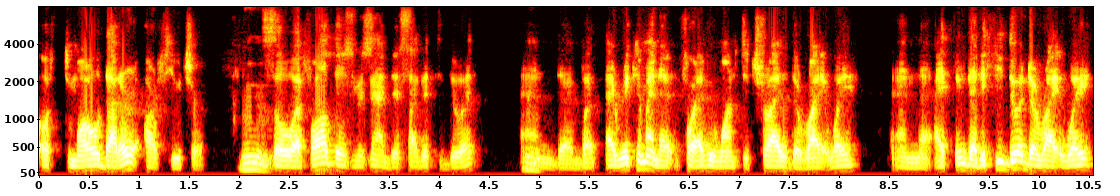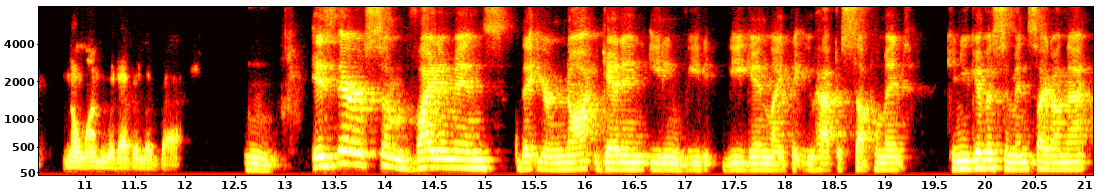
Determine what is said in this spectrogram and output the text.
or tomorrow that are our future. Mm. So uh, for all those reasons, I decided to do it. Mm. And uh, but I recommend it for everyone to try it the right way. And I think that if you do it the right way, no one would ever look back. Mm. Is there some vitamins that you're not getting eating ve- vegan, like that you have to supplement? Can you give us some insight on that?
